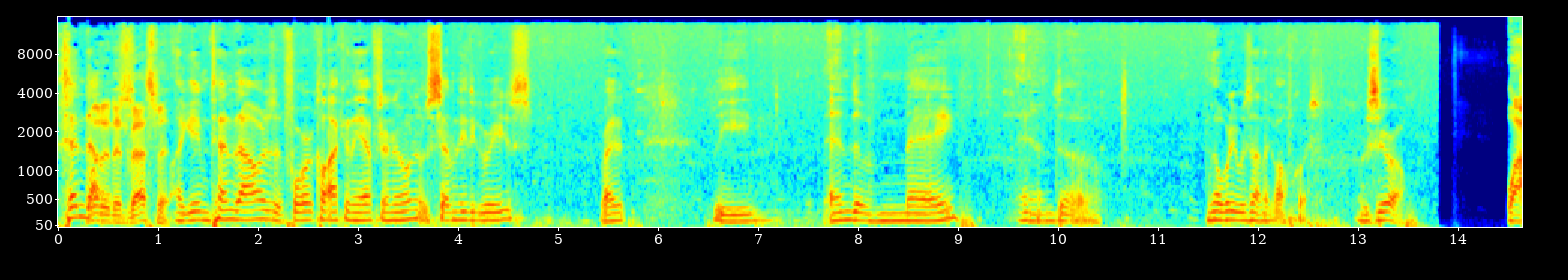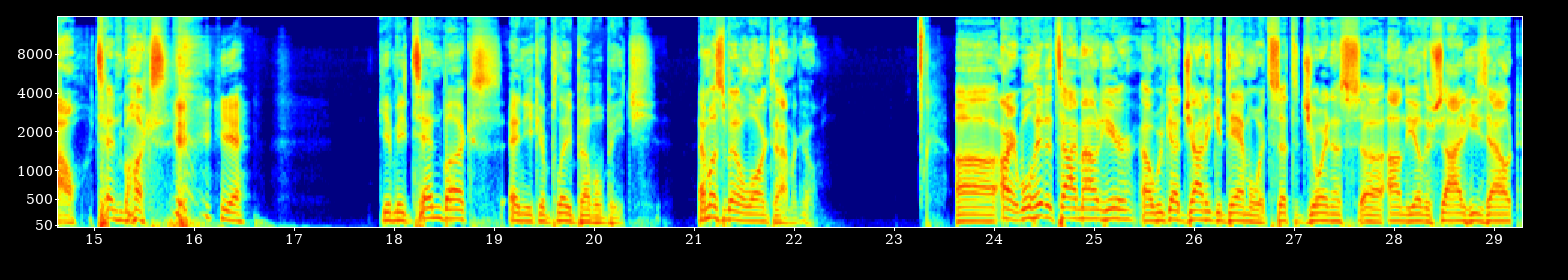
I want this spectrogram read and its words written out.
ten dollars. What an investment! I gave him ten dollars at four o'clock in the afternoon. It was seventy degrees, right at the end of May, and uh, nobody was on the golf course. It was zero. Wow, ten bucks. yeah. Give me ten bucks and you can play Pebble Beach. That must have been a long time ago. Uh, all right, we'll hit a timeout here. Uh, we've got Johnny Gadamowitz set to join us uh, on the other side. He's out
